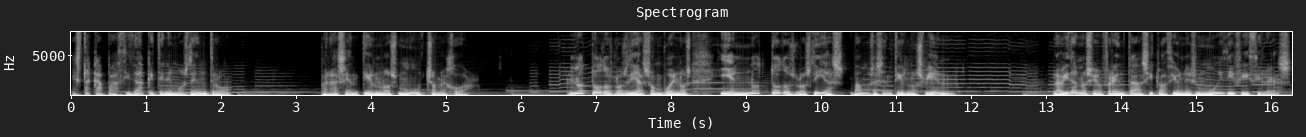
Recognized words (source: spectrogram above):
esta capacidad que tenemos dentro para sentirnos mucho mejor. No todos los días son buenos y en no todos los días vamos a sentirnos bien. La vida nos enfrenta a situaciones muy difíciles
